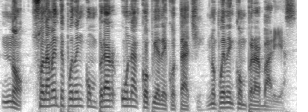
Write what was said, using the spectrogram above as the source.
no, solamente pueden comprar una copia de Kotachi, no pueden comprar varias.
